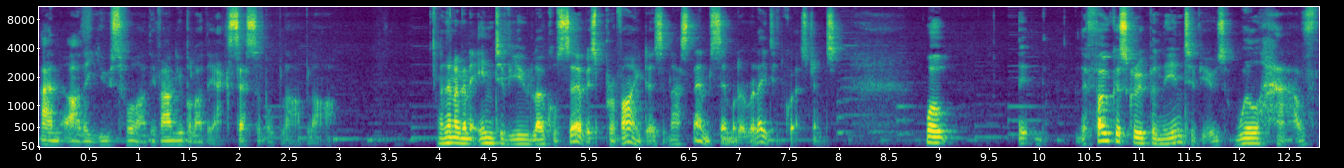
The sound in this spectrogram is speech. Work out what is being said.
and are they useful, are they valuable, are they accessible, blah blah. And then I'm going to interview local service providers and ask them similar related questions. Well, it, the focus group and the interviews will have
